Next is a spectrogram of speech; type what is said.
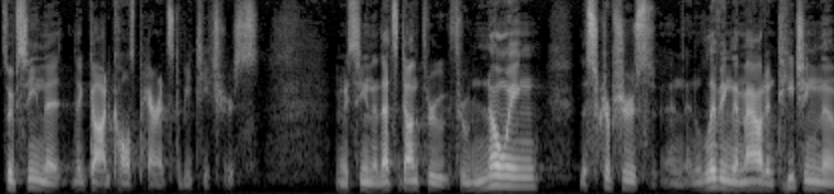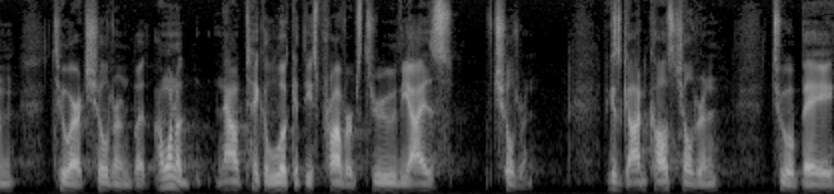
So we've seen that, that God calls parents to be teachers. And we've seen that that's done through, through knowing the scriptures and, and living them out and teaching them to our children. But I want to now take a look at these proverbs through the eyes of children, because God calls children to obey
